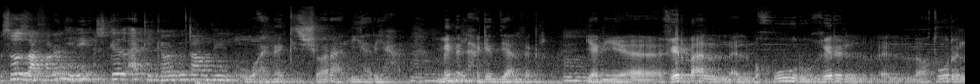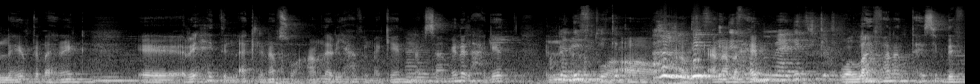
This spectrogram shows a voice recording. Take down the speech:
بس هو الزعفران هناك عشان كده الأكل كمان له طعم تاني وهناك الشوارع ليها ريحة مم. من الحاجات دي على فكرة مم. يعني آه، غير بقى ال- البخور وغير ال- العطور اللي هي بتبقى هناك ريحة الأكل نفسه عاملة ريحة في المكان أيوة. نفسها من الحاجات اللي كده. آه أنا بحب والله فعلا تحسي بدفء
